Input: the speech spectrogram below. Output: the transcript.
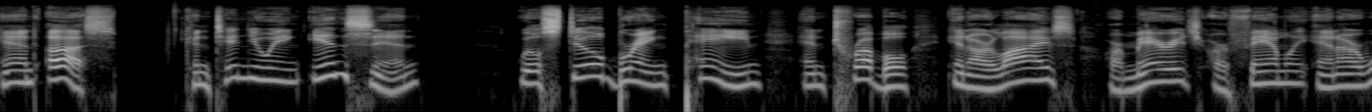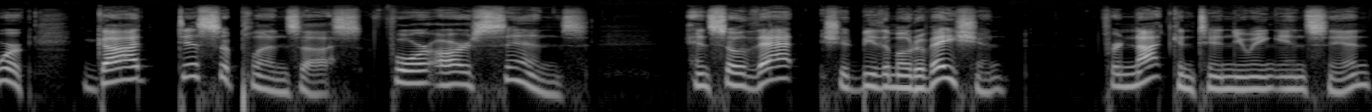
and us continuing in sin will still bring pain and trouble in our lives, our marriage, our family, and our work. God disciplines us for our sins. And so that should be the motivation for not continuing in sin,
